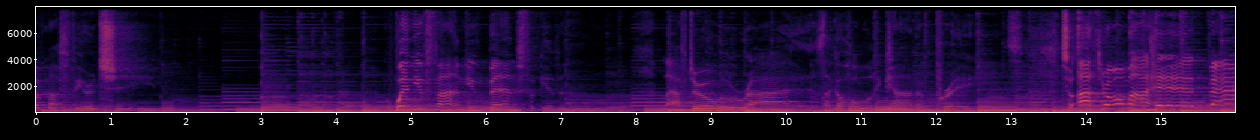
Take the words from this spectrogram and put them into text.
Of my fear and shame. When you find you've been forgiven, laughter will rise like a holy kind of praise. So I throw my head back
